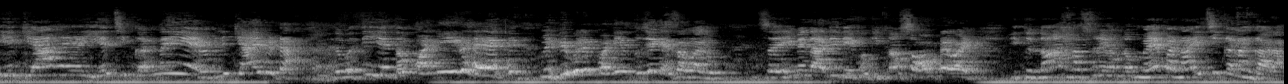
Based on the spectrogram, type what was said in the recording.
ये क्या है? ये चिकन नहीं है। बोली, क्या है बेटा? तो बोलती, ये तो पनीर है। मैंने बोले, पनीर तुझे कैसा मालूम? सही में दादी, देखो कितना सॉफ्ट है वाइट इतना हंस रहे हम लोग, मैं बनाई चिकन अंगारा।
